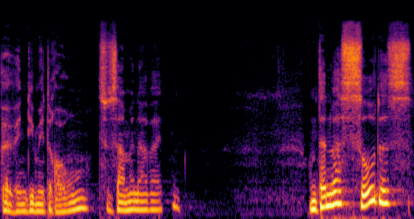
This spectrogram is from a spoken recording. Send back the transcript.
weil wenn die mit Rom zusammenarbeiten. Und dann war es so, dass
